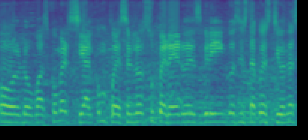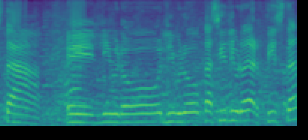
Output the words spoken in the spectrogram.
o lo más comercial como puede ser los superhéroes gringos esta cuestión hasta el libro, libro casi libro de artista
